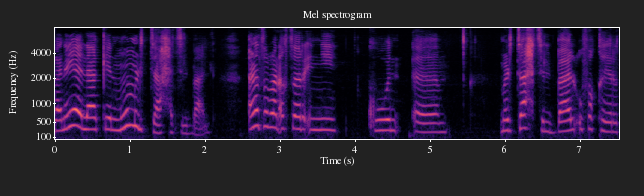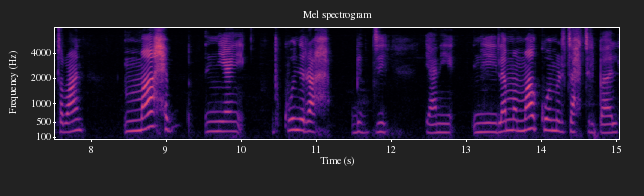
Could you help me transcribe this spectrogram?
غنية لكن مو مرتاحة البال. أنا طبعا أختار إني أكون مرتاحة البال وفقيرة طبعا. ما أحب إني يعني بكون راح بدي يعني إني لما ما أكون مرتاحة البال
